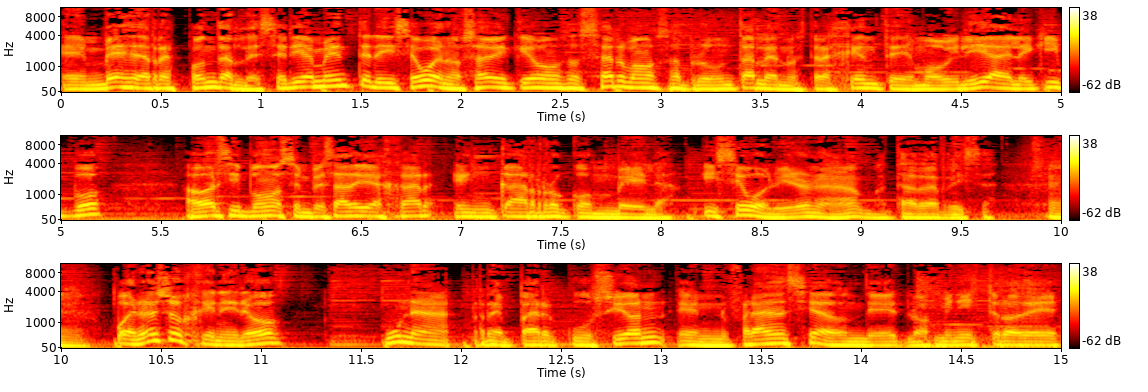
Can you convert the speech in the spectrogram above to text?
en vez de responderle seriamente, le dice, bueno, ¿sabe qué vamos a hacer? Vamos a preguntarle a nuestra gente de movilidad del equipo a ver si podemos empezar a viajar en carro con vela. Y se volvieron a matar de risa. Sí. Bueno, eso generó una repercusión en Francia donde los ministros de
